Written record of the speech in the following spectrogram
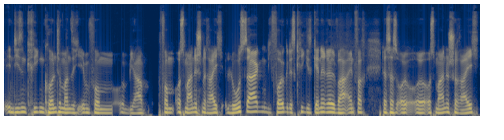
in diesen Kriegen konnte man sich eben vom, ja, vom Osmanischen Reich lossagen. Die Folge des Krieges generell war einfach, dass das Osmanische Reich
